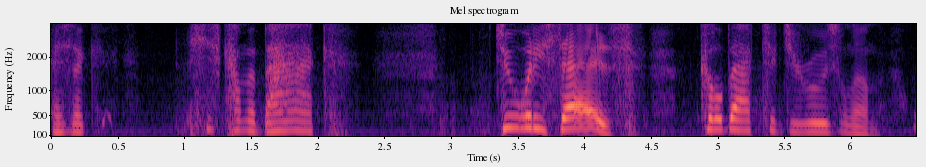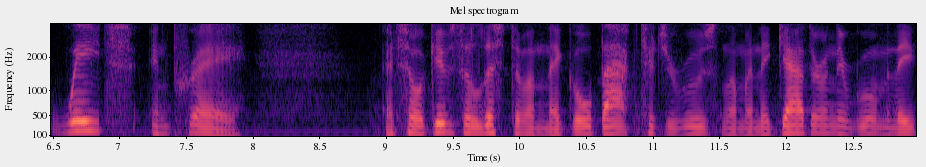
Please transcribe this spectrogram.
he's like, he's coming back. Do what he says. Go back to Jerusalem. Wait and pray. And so it gives the list of them. They go back to Jerusalem and they gather in their room and they,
